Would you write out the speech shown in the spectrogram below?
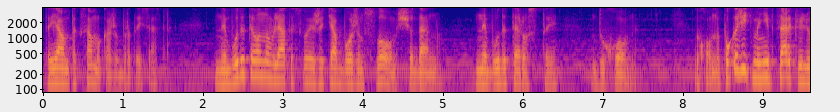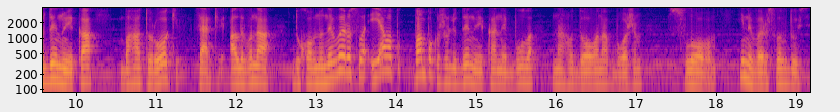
То я вам так само кажу, брати і сестри. Не будете оновляти своє життя Божим Словом щоденно, не будете рости духовно. духовно. Покажіть мені в церкві людину, яка багато років в церкві, але вона духовно не виросла, і я вам покажу людину, яка не була нагодована Божим Словом і не виросла в дусі.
